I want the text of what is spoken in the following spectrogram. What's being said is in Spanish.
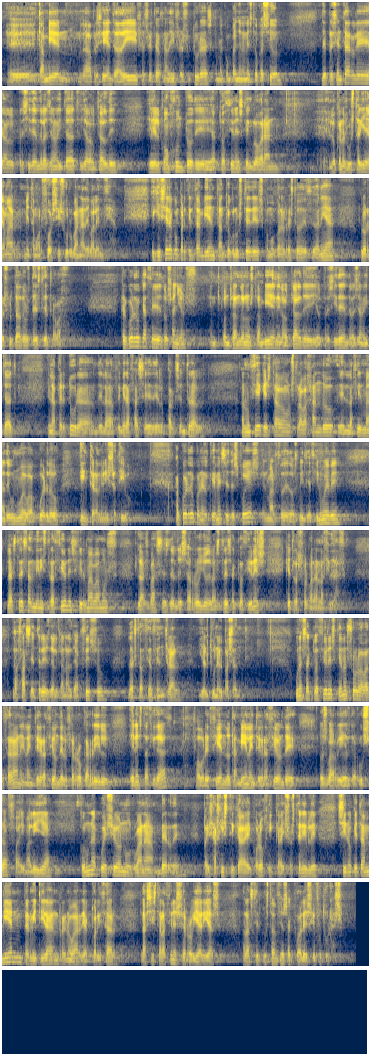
eh, también la presidenta de ADIF, el secretario general de Infraestructuras, que me acompañan en esta ocasión, de presentarle al presidente de la Generalitat y al alcalde el conjunto de actuaciones que englobarán eh, lo que nos gustaría llamar metamorfosis urbana de Valencia. Y quisiera compartir también, tanto con ustedes como con el resto de ciudadanía, los resultados de este trabajo. Recuerdo que hace dos años, encontrándonos también el alcalde y el presidente de la Generalitat en la apertura de la primera fase del Parque Central, anuncié que estábamos trabajando en la firma de un nuevo acuerdo interadministrativo. Acuerdo con el que meses después, en marzo de 2019, las tres administraciones firmábamos las bases del desarrollo de las tres actuaciones que transformarán la ciudad. La fase 3 del canal de acceso, la estación central y el túnel pasante. Unas actuaciones que no solo avanzarán en la integración del ferrocarril en esta ciudad, favoreciendo también la integración de los barrios de Rusafa y Malilla, con una cohesión urbana verde, paisajística, ecológica y sostenible, sino que también permitirán renovar y actualizar las instalaciones ferroviarias a las circunstancias actuales y futuras.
